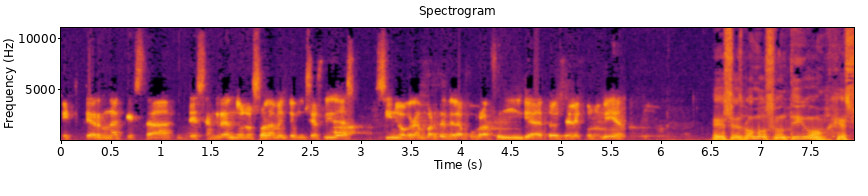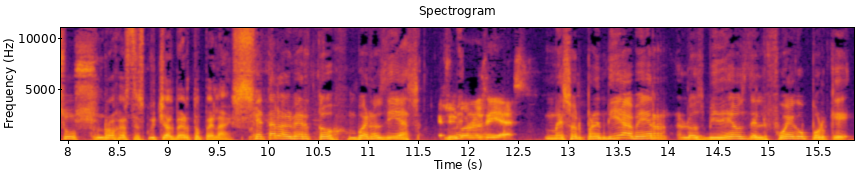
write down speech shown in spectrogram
externa que está desangrando no solamente muchas vidas, sino gran parte de la población mundial a través de la economía. Eso es, vamos contigo. Jesús Rojas, te escucha Alberto Peláez. ¿Qué tal, Alberto? Buenos días. Jesús, buenos días. Me sorprendía ver los videos del fuego porque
